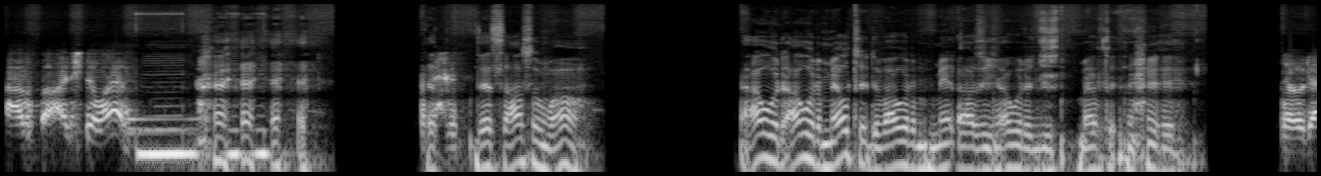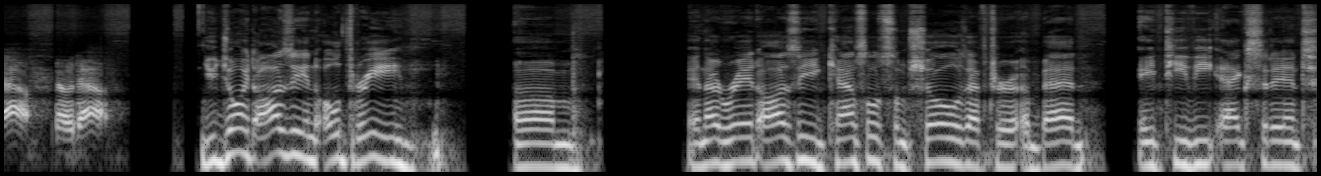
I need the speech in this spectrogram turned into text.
I, I still am. that, that's awesome? Wow, I would I would have melted if I would have met Ozzy. I would have just melted. No doubt, no doubt. you joined Ozzy in 03, um, and I read Ozzy canceled some shows after a bad ATV accident,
